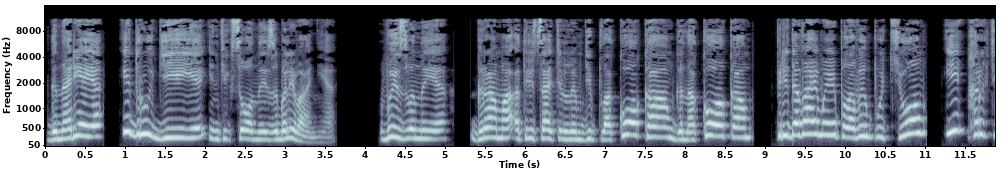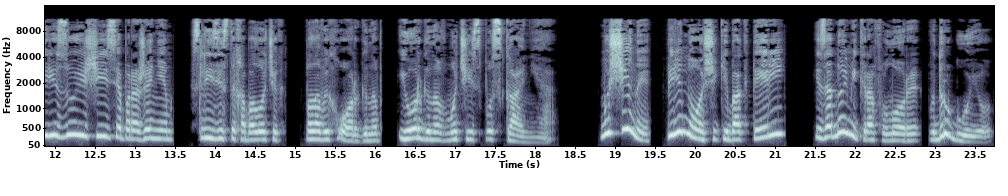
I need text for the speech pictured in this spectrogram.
гонорея и другие инфекционные заболевания, вызванные граммоотрицательным диплококком, гонококком, передаваемые половым путем и характеризующиеся поражением слизистых оболочек половых органов и органов мочеиспускания. Мужчины – переносчики бактерий из одной микрофлоры в другую.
